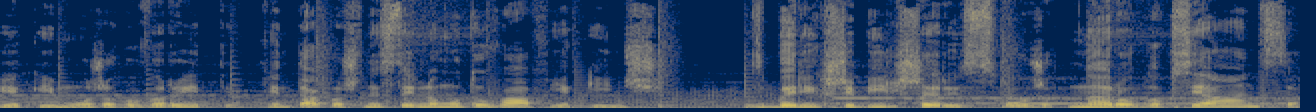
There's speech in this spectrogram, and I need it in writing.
який може говорити. Він також не сильно мутував, як інші. Зберігши більше рис схожих на роблоксіанця.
